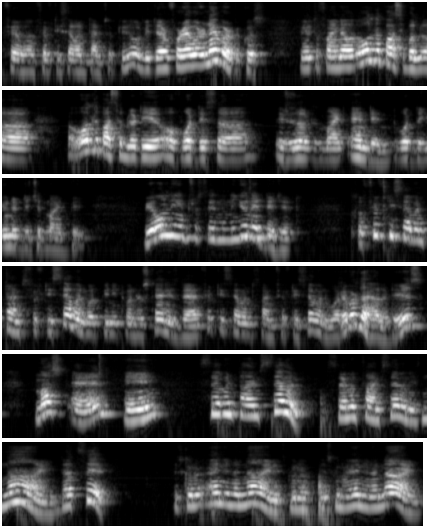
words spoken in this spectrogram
57 times 50, it will be there forever and ever because we have to find out all the possible uh, all the possibility of what this uh, result might end in, what the unit digit might be. We are only interested in the unit digit. So 57 times 57, what we need to understand is that 57 times 57, whatever the hell it is, must end in 7 times 7. 7 times 7 is 9. That's it. It's going to end in a 9. It's going to, it's going to end in a 9.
